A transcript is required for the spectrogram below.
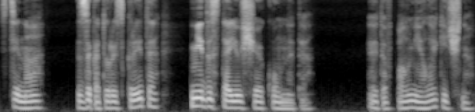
Стена, за которой скрыта недостающая комната. Это вполне логично.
